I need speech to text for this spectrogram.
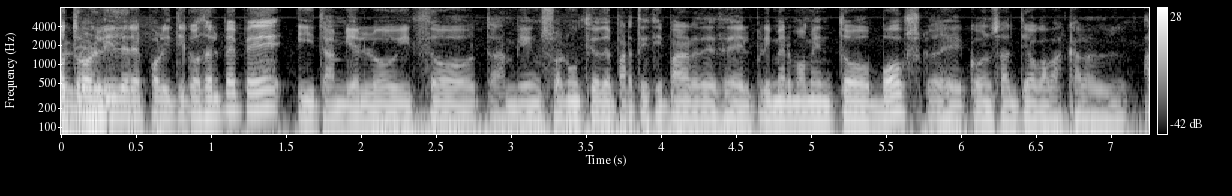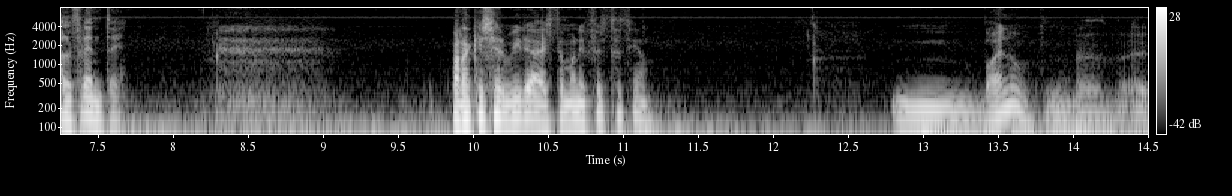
Otros líderes políticos del PP y también lo hizo también su anuncio de participar desde el primer momento Vox eh, con Santiago Abascal al, al frente. ¿Para qué servirá esta manifestación? Mm, Bueno, eh,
